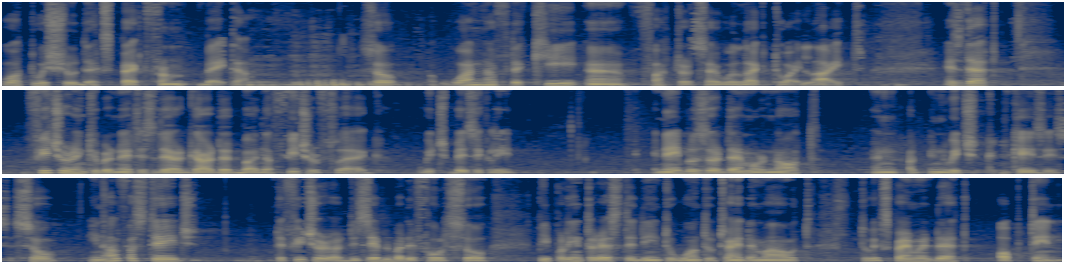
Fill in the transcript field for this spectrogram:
what we should expect from beta. So one of the key uh, factors I would like to highlight is that feature in Kubernetes, they are guarded by the feature flag, which basically enables them or not, and uh, in which cases. So in alpha stage, the features are disabled by default, so people interested in to want to try them out, to experiment that, opt in.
